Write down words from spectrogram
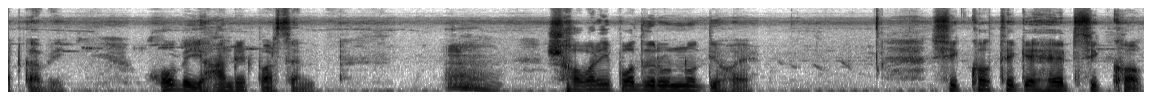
আটকাবে? হবেই হান্ড্রেড পারসেন্ট সবারই পদের উন্নতি হয়। শিক্ষক থেকে হেড শিক্ষক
